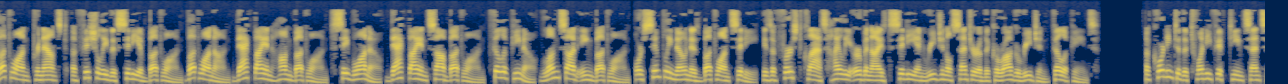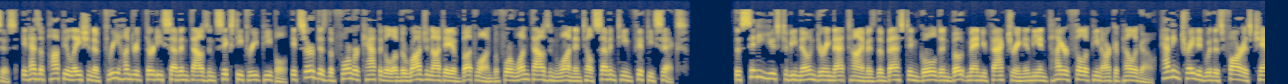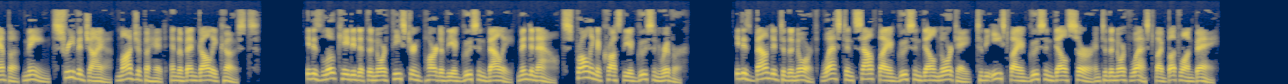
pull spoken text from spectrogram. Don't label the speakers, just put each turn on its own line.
Butuan pronounced, officially the city of Butuan, Butuanan, Dakbayan Hong Butuan, Cebuano, Dakbayan Sa Butuan, Filipino, Lungsod ng Butuan, or simply known as Butuan City, is a first-class highly urbanized city and regional center of the Caraga region, Philippines. According to the 2015 census, it has a population of 337,063 people. It served as the former capital of the Rajanate of Butuan before 1001 until 1756. The city used to be known during that time as the best in gold and boat manufacturing in the entire Philippine archipelago, having traded with as far as Champa, Ming, Srivijaya, Majapahit, and the Bengali coasts. It is located at the northeastern part of the Agusan Valley, Mindanao, sprawling across the Agusan River. It is bounded to the north, west and south by Agusan del Norte, to the east by Agusan del Sur and to the northwest by Butuan Bay.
